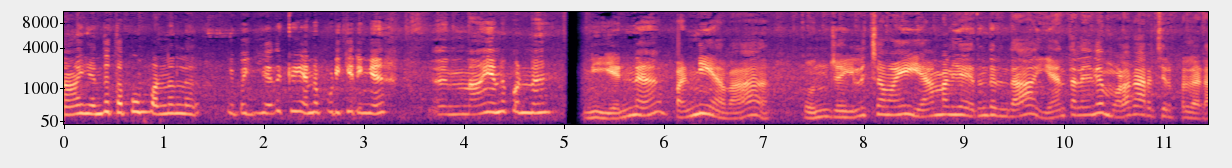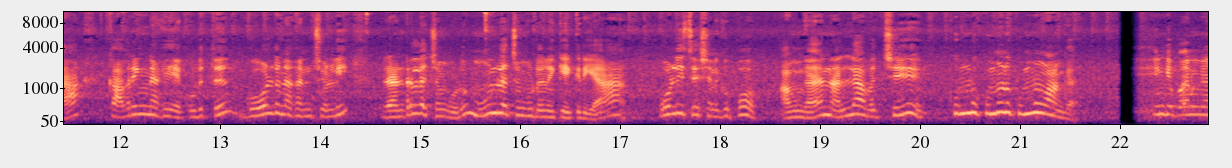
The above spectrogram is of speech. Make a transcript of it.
நான் எந்த தப்பும் பண்ணல. இப்ப எதுக்கு என்ன பிடிக்கிறீங்க? நான் என்ன பண்ணேன்? நீ என்ன பண்ணியாவா? கொஞ்சம் இழிச்சமாயி ஏமாலியா இருந்திருந்தா என் தலையிலே மிளகா அரைச்சிருப்பலடா கவரிங் நகையை கொடுத்து கோல்டு நகைன்னு சொல்லி ரெண்டரை லட்சம் கொடு மூணு லட்சம் கொடுன்னு கேக்குறியா? போலீஸ் ஸ்டேஷனுக்கு போ. அவங்க நல்லா வச்சு கும்மு கும்முன்னு கும்முவாங்க. இங்க பாருங்க.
